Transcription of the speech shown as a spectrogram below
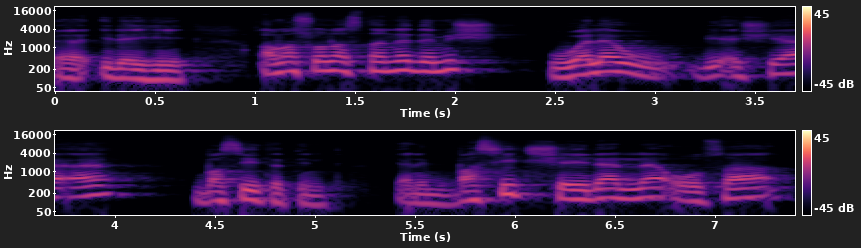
e, ileyhi. Ama sonrasında ne demiş? Bi eşya'e basitetin. Yani basit şeylerle olsa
